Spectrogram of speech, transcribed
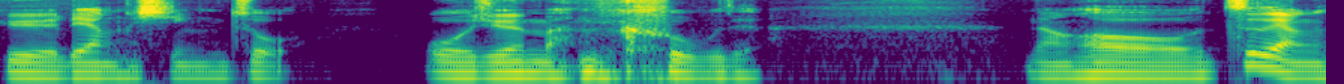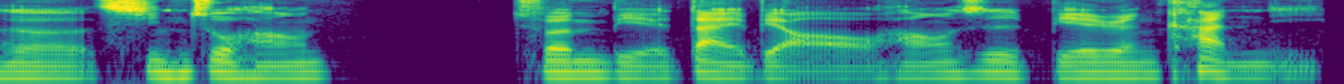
月亮星座，我觉得蛮酷的。然后这两个星座好像分别代表，好像是别人看你，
